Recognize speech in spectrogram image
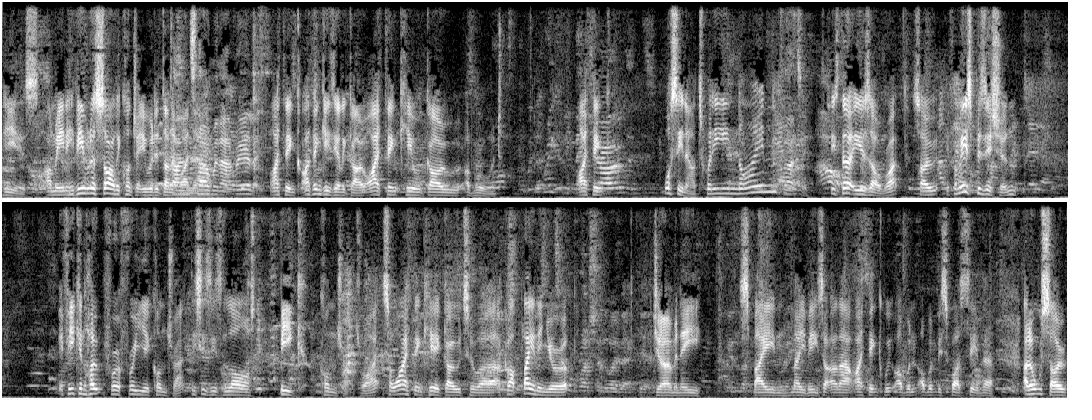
He is. I mean, if he would have signed the contract, he would have done it by Don't now. tell me that really. I think I think he's going to go. I think he'll go abroad. I think. What's he now? Twenty nine. He's thirty years old, right? So from his position, if he can hope for a three year contract, this is his last big contract, right? So I think he'll go to a, a club playing in Europe, Germany, Spain, maybe something like that. I think we, I wouldn't I wouldn't be surprised to see him there. And also,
